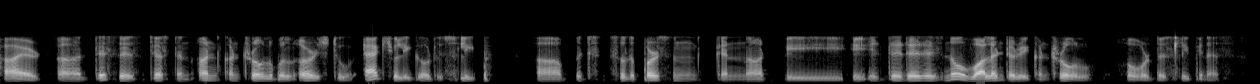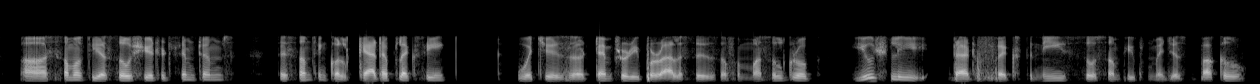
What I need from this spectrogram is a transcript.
tired. Uh, this is just an uncontrollable urge to actually go to sleep. Uh, so the person cannot be. It, there is no voluntary control over the sleepiness. Uh, some of the associated symptoms. There's something called cataplexy, which is a temporary paralysis of a muscle group. Usually, that affects the knees, so some people may just buckle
